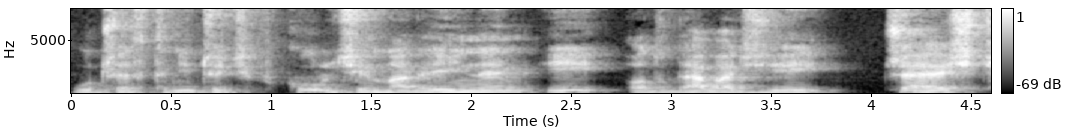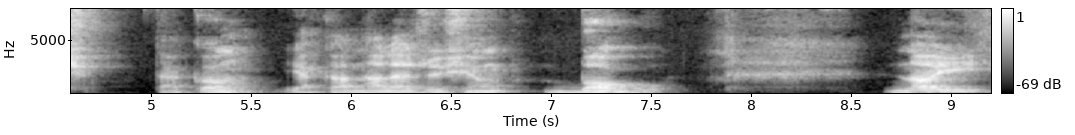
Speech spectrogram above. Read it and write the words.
uczestniczyć w kulcie maryjnym i oddawać jej cześć, taką, jaka należy się Bogu. No i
